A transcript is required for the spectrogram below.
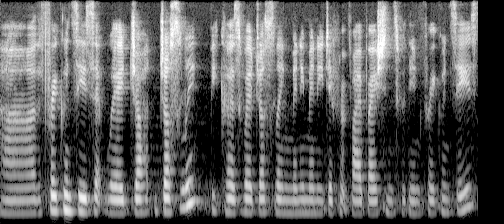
uh, the frequencies that we're jo- jostling, because we're jostling many, many different vibrations within frequencies,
